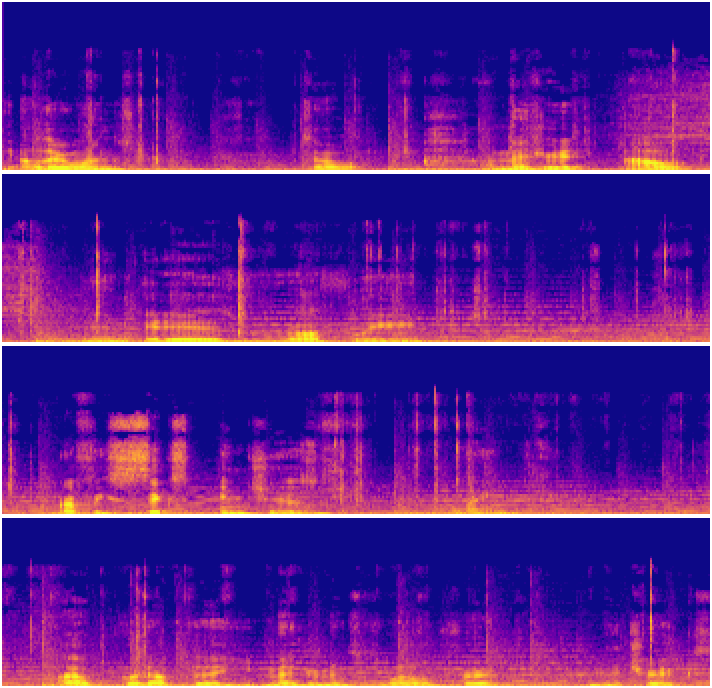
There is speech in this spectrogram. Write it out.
the other ones. So I measured it out and it is roughly roughly six inches length. I'll put up the measurements as well for metrics.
